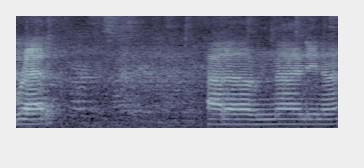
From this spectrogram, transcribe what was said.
Red. Out of 99.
